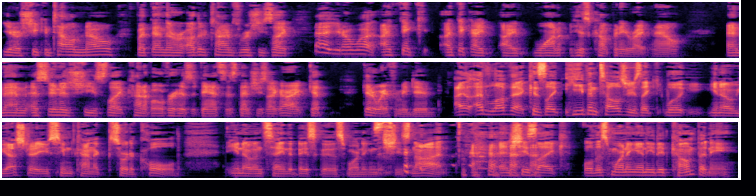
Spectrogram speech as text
You know, she can tell him no, but then there are other times where she's like, "Hey, you know what? I think I think I I want his company right now." And then as soon as she's like kind of over his advances, then she's like, "All right, get get away from me, dude. I, I love that because like he even tells her he's like, well, you know, yesterday you seemed kind of sort of cold, you know, and saying that basically this morning that she's not, and she's like, well, this morning I needed company.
